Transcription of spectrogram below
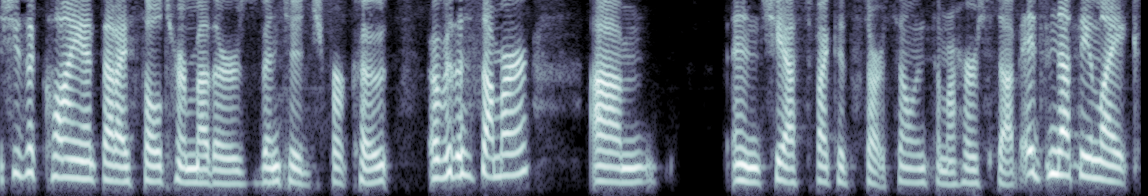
she's a client that I sold her mother's vintage fur coats over the summer. Um, and she asked if I could start selling some of her stuff. It's nothing like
